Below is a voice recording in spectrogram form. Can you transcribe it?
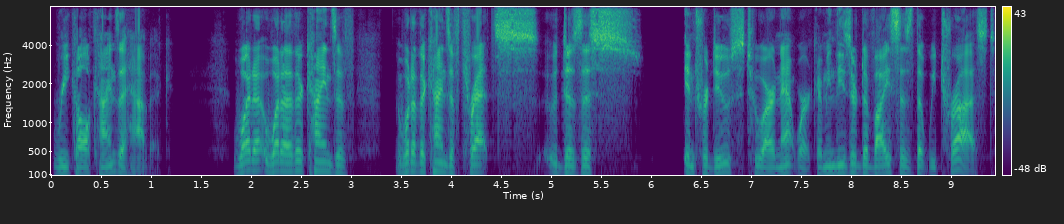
wreak all kinds of havoc. What what other kinds of what other kinds of threats does this introduce to our network? I mean, these are devices that we trust.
